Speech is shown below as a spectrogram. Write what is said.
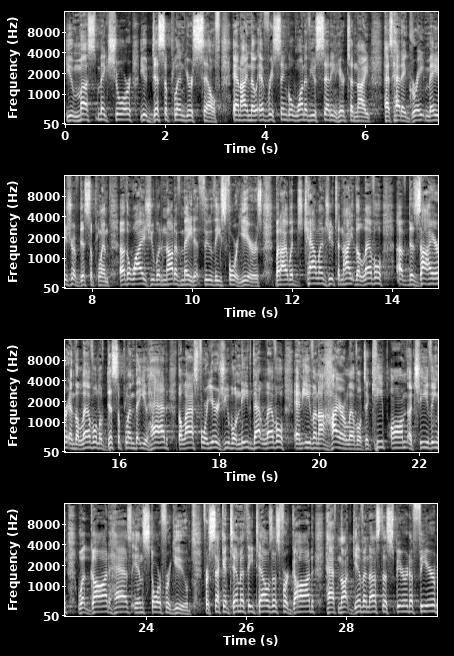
You must make sure you discipline yourself. And I know every single one of you sitting here tonight has had a great measure of discipline. Otherwise, you would not have made it through these four years. But I would challenge you tonight the level of desire and the level of discipline that you had the last four years, you will need that level and even a higher level to keep on achieving what God has in store for you. For Second Timothy tells us, For God hath not given us the spirit spirit of fear,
